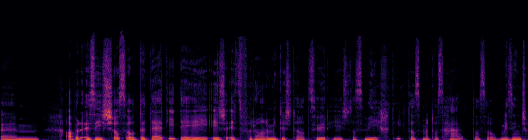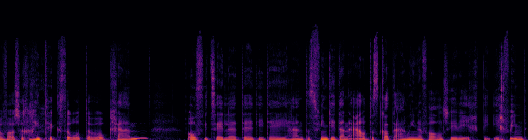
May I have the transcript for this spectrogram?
Ähm, aber es ist schon so, der Daddy Day ist jetzt vor allem in der Stadt Zürich ist das wichtig, dass man das hat. Also wir sind schon fast ein bisschen die Exoten, die kennen offiziellen Daddy Day haben. Das finde ich dann auch, das geht auch in eine falsche Richtung. Ich finde,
